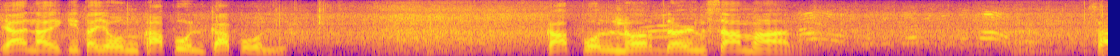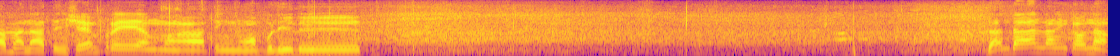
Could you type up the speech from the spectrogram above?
Yan nakikita yung kapul kapul. Kapul Northern Samar. Sama natin syempre ang mga ating mga bulilit. Dandaan lang ikaw na.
